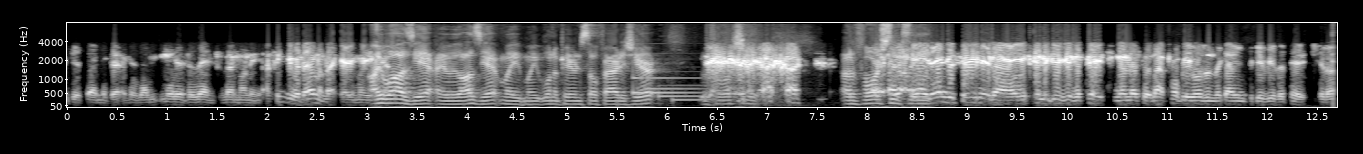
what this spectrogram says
to give them a bit of a run, more of a run for their money. I think you were down on that game. Were I was, yeah, I was, yeah. My, my one appearance so far this year. Unfortunately, I, I unfortunately, remember seeing you there. I was going to give you the pitch, and then I thought that probably wasn't the game to give you the pitch. You know.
